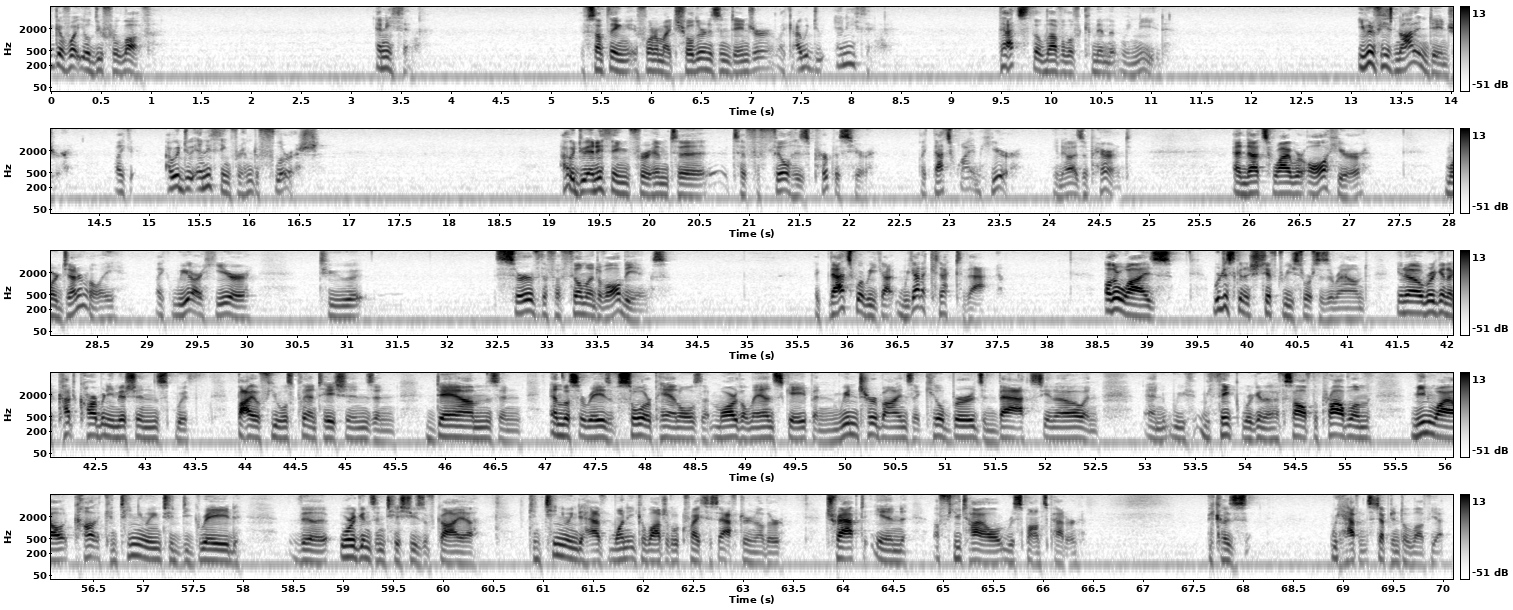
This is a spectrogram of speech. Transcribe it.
think of what you'll do for love. Anything. If something, if one of my children is in danger, like I would do anything. That's the level of commitment we need. Even if he's not in danger, like I would do anything for him to flourish. I would do anything for him to, to fulfill his purpose here. Like that's why I'm here, you know, as a parent. And that's why we're all here, more generally. Like we are here to serve the fulfillment of all beings. Like that's where we got we got to connect to that. Otherwise, we're just going to shift resources around. You know, we're going to cut carbon emissions with biofuels plantations and dams and endless arrays of solar panels that mar the landscape and wind turbines that kill birds and bats, you know, and, and we, we think we're going to solve the problem. Meanwhile, continuing to degrade the organs and tissues of Gaia, continuing to have one ecological crisis after another, trapped in a futile response pattern because we haven't stepped into love yet.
